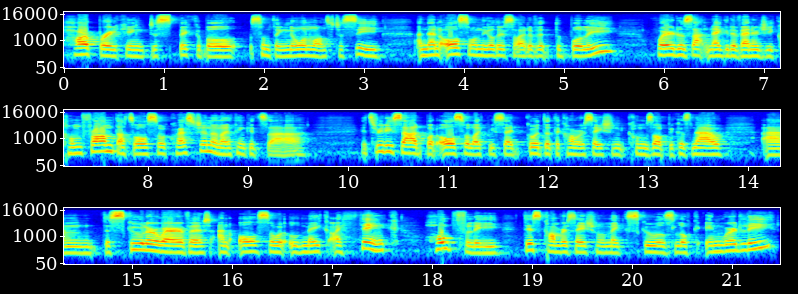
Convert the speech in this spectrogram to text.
heartbreaking, despicable, something no one wants to see. And then also on the other side of it, the bully. Where does that negative energy come from? That's also a question. And I think it's. Uh, it's really sad, but also, like we said, good that the conversation comes up because now um, the school are aware of it, and also it will make, I think, hopefully, this conversation will make schools look inwardly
